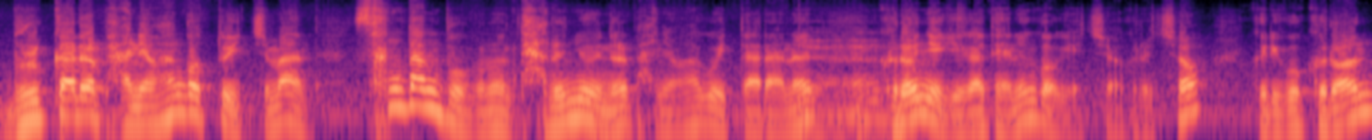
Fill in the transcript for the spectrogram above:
물가를 반영한 것도 있지만 상당 부분은 다른 요인을 반영하고 있다라는 네. 그런 얘기가 되는 거겠죠. 그렇죠? 그리고 그런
